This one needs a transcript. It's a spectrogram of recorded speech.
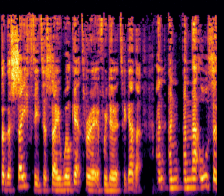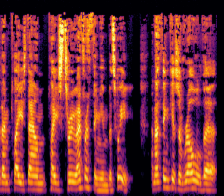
but the safety to say we'll get through it if we do it together. And, and, and that also then plays down, plays through everything in between. And I think is a role that,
